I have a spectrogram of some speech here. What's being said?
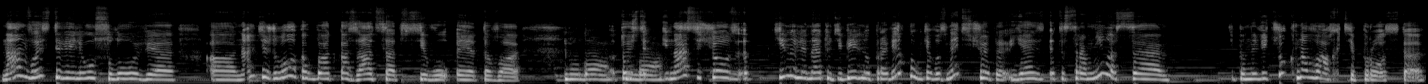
нам выставили условия, а, нам тяжело как бы отказаться от всего этого. Ну да, То есть да. и нас еще кинули на эту дебильную проверку, где, вы знаете, что это? Я это сравнила с типа новичок на вахте просто.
